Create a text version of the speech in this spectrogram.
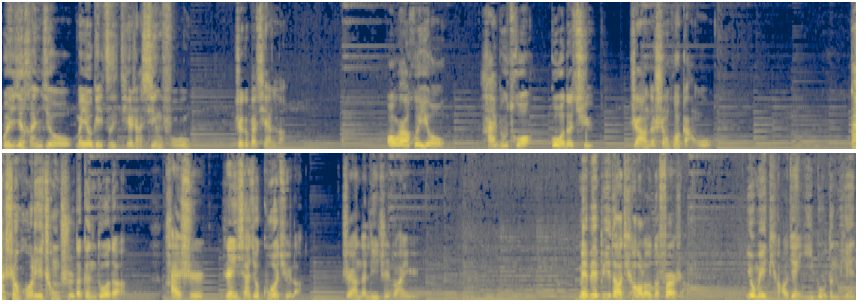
我已经很久没有给自己贴上幸福这个标签了，偶尔会有还不错、过得去这样的生活感悟。但生活里充斥的更多的，还是人一下就过去了这样的励志短语。没被逼到跳楼的份儿上，又没条件一步登天，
